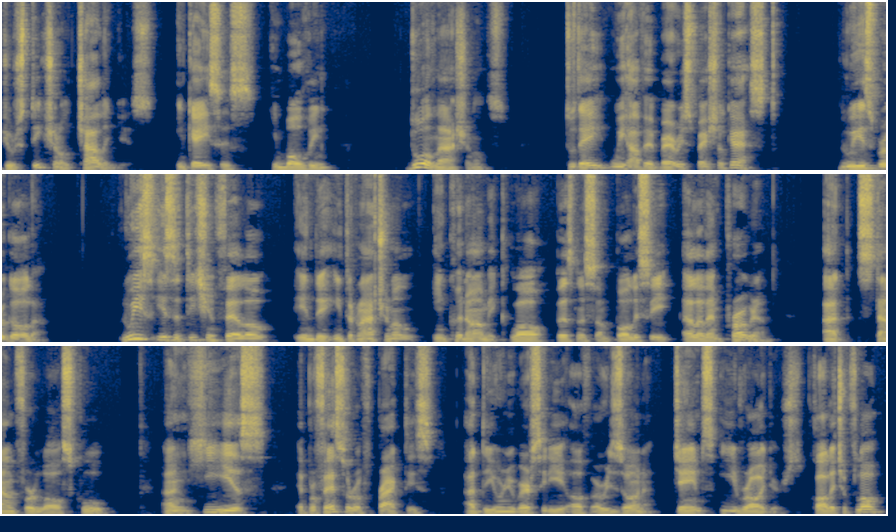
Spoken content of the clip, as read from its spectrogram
jurisdictional challenges in cases involving dual nationals, today we have a very special guest, Luis Bergolla. Luis is a teaching fellow in the International Economic Law, Business and Policy LLM program at Stanford Law School. And he is a professor of practice at the University of Arizona, James E. Rogers College of Law,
